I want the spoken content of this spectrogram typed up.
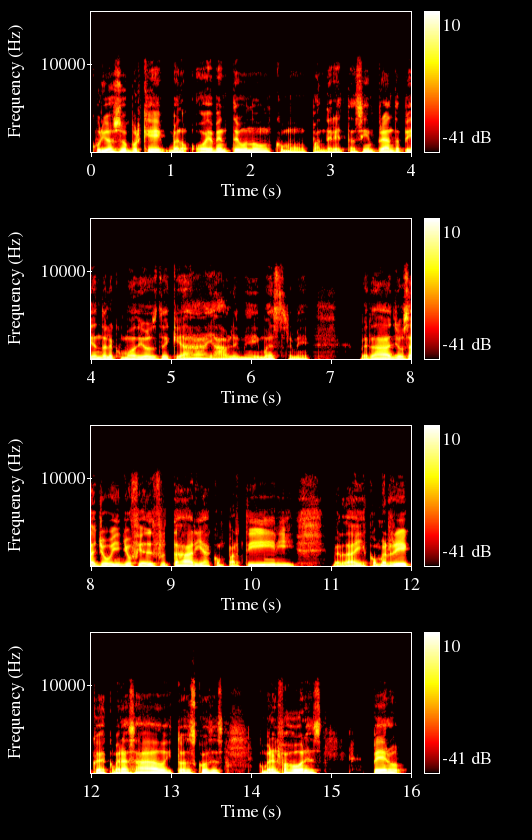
curioso porque, bueno, obviamente uno como pandereta siempre anda pidiéndole como a Dios de que, ay, hábleme y muéstreme, ¿verdad? Yo, o sea, yo, yo fui a disfrutar y a compartir y, ¿verdad? Y a comer rico y a comer asado y todas esas cosas, comer alfajores, pero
